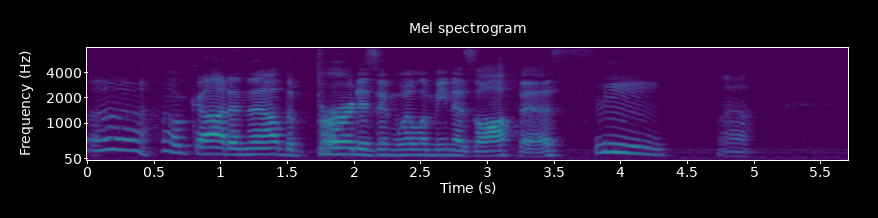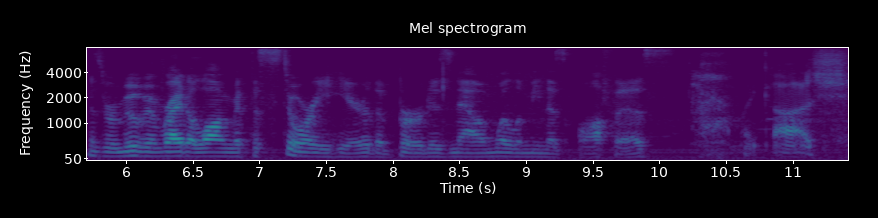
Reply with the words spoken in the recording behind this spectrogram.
oh, God. And now the bird is in Wilhelmina's office. mm. Well, as we're moving right along with the story here, the bird is now in Wilhelmina's office. Oh my gosh.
